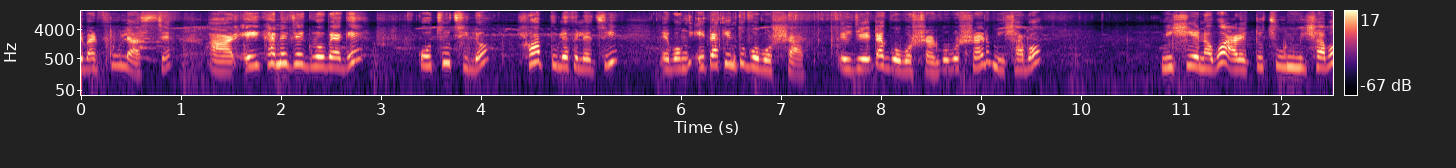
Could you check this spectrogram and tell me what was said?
এবার ফুল আসছে। আর এইখানে যে গ্রো ব্যাগে কচু ছিল, সব তুলে ফেলেছি এবং এটা কিন্তু গোবর সার। এই যে এটা গোবর সার গোবর সার মিশাবো। মিশিয়ে নেব, আর একটু চুন মিশাবো,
